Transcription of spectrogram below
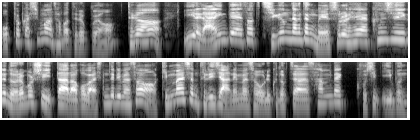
목표가 10만원 잡아드렸고요. 제가 이 라인대에서 지금 당장 매수를 해야 큰 수익을 노려볼 수 있다라고 말씀드리면서 긴 말씀 드리지 않으면서 우리 구독자 392분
